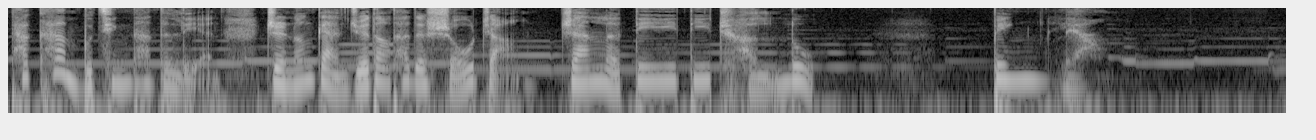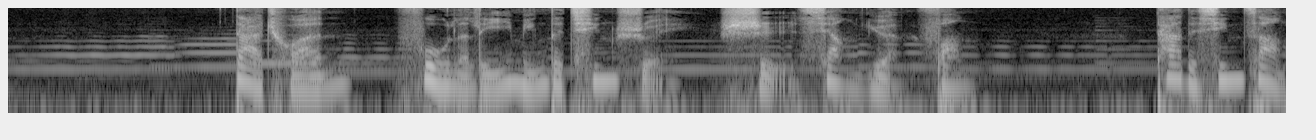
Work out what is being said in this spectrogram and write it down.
他看不清他的脸，只能感觉到他的手掌沾了滴一滴晨露，冰凉。大船覆了黎明的清水，驶向远方。他的心脏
